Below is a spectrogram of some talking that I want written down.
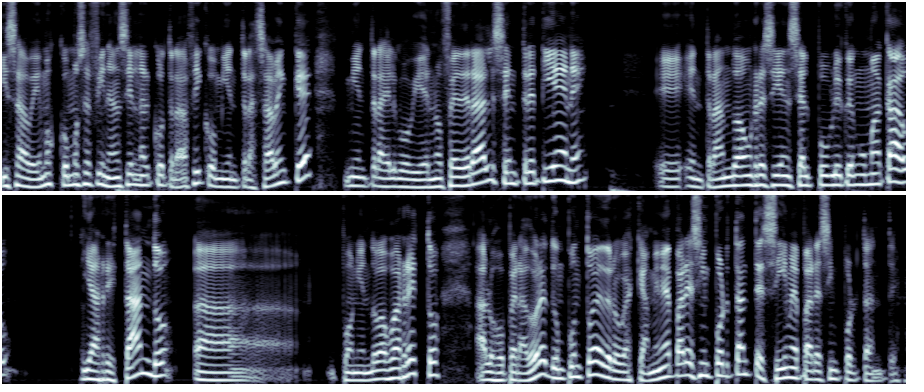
y sabemos cómo se financia el narcotráfico, mientras saben que, mientras el gobierno federal se entretiene eh, entrando a un residencial público en Humacao y arrestando a poniendo bajo arresto a los operadores de un punto de drogas, que a mí me parece importante, sí me parece importante.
